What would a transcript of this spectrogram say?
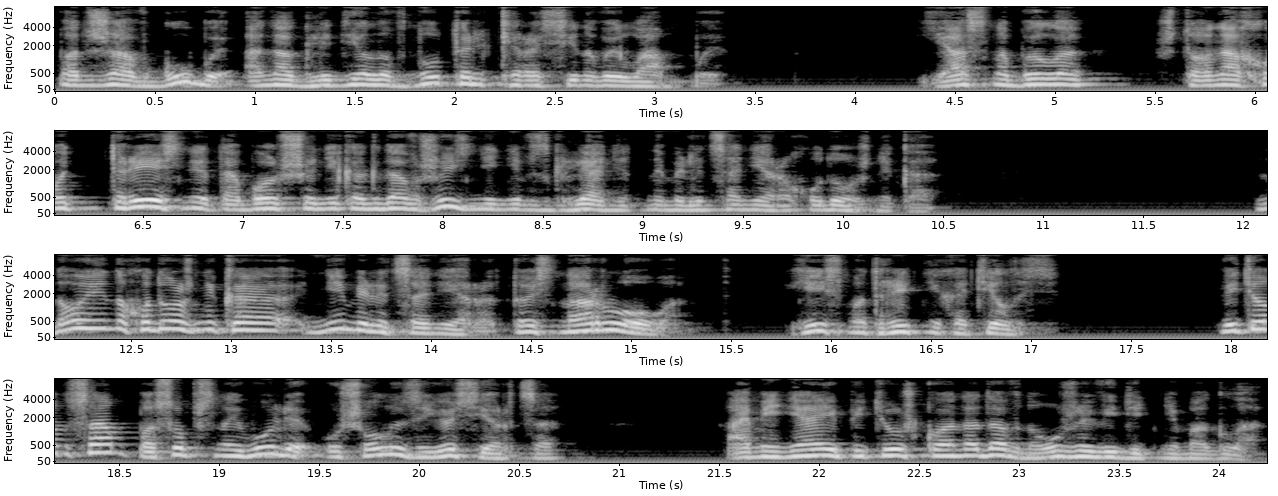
Поджав губы, она глядела внутрь керосиновой лампы. Ясно было, что она хоть треснет, а больше никогда в жизни не взглянет на милиционера-художника. Но и на художника не милиционера, то есть на Орлова, ей смотреть не хотелось. Ведь он сам по собственной воле ушел из ее сердца а меня и Петюшку она давно уже видеть не могла.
